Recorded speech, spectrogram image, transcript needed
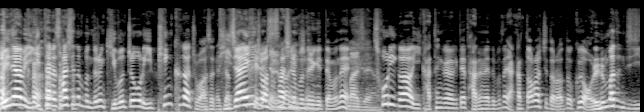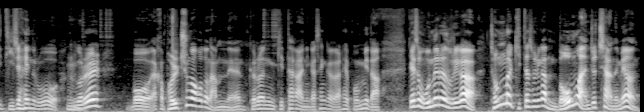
왜냐하면 이 기타를 사시는 분들은 기본적으로 이 핑크가 좋아서 그렇죠. 디자인이 좋아서 사시는. 분들이기 때문에 맞아요. 소리가 이 같은 가격대 다른 애들보다 약간 떨어지더라도 그게 얼마든지 이 디자인으로 음. 그거를 뭐 약간 벌충하고도 남는 그런 기타가 아닌가 생각을 해봅니다. 그래서 오늘은 우리가 정말 기타 소리가 너무 안 좋지 않으면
